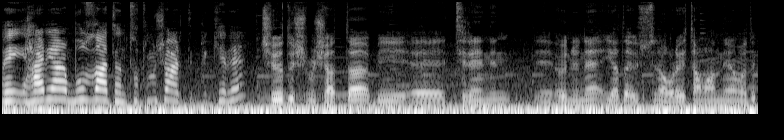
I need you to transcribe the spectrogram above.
Ve her yer buz zaten tutmuş artık bir kere. Çığ düşmüş hatta bir e, trenin e, önüne ya da üstüne orayı tam anlayamadık.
